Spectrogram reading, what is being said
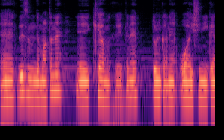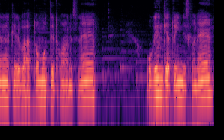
えー、ですんで、またね、えー、機会を見かけてね、どうにかね、お会いしに行かなければと思っているところなんですね。お元気だといいんですけどね。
